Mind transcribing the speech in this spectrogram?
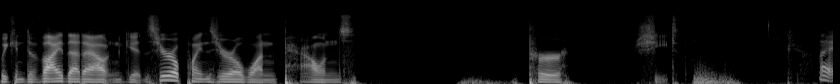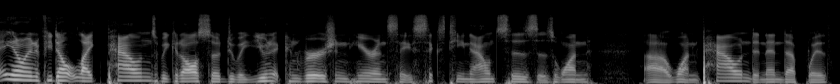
We can divide that out and get 0.01 pounds per sheet. Uh, you know, and if you don't like pounds, we could also do a unit conversion here and say 16 ounces is one, uh, one pound and end up with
